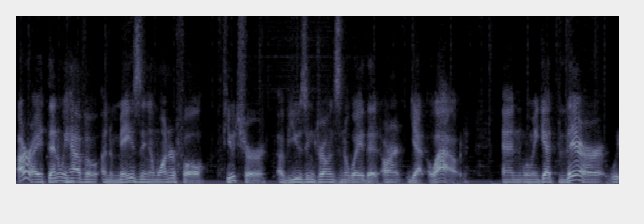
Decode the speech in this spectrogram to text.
all right, then we have a, an amazing and wonderful future of using drones in a way that aren't yet allowed. And when we get there, we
